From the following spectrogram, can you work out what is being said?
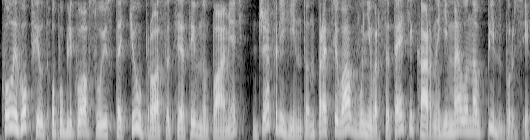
Коли Гопфілд опублікував свою статтю про асоціативну пам'ять, Джефрі Гінтон працював в університеті Карнегі Мелона в Пітсбурзі.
